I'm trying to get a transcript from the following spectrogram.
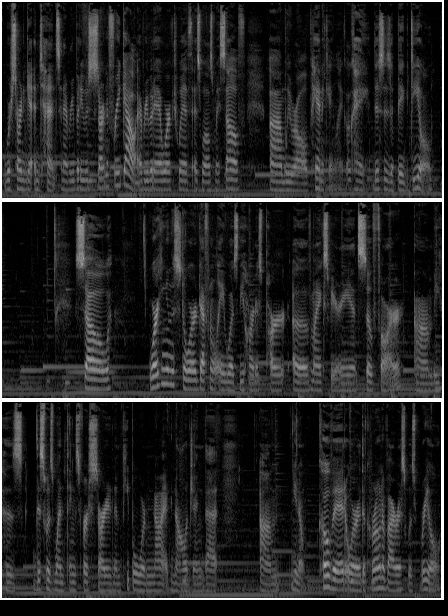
were starting to get intense, and everybody was starting to freak out. Everybody I worked with, as well as myself, um, we were all panicking like, okay, this is a big deal. So, working in the store definitely was the hardest part of my experience so far um, because this was when things first started and people were not acknowledging that um, you know covid or the coronavirus was real.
